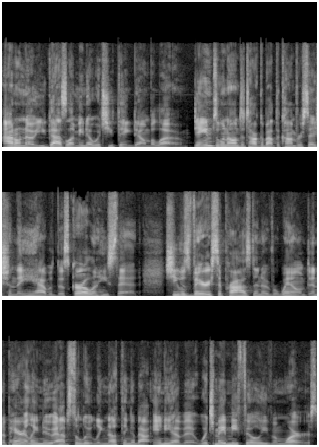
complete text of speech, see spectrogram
I don't know. You guys let me know what you think down below. James went on to talk about the conversation that he had with this girl, and he said, She was very surprised and overwhelmed, and apparently knew absolutely nothing about any of it, which made me feel even worse.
